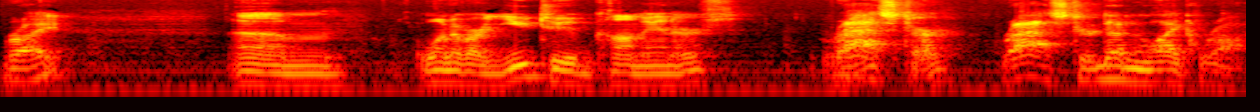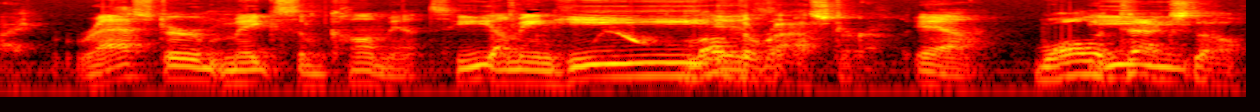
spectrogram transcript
Right? One of our YouTube commenters, Raster. Raster doesn't like rye. Raster, makes some comments. He, I mean, he Love is, the Raster. Yeah, Wall of He- text though.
